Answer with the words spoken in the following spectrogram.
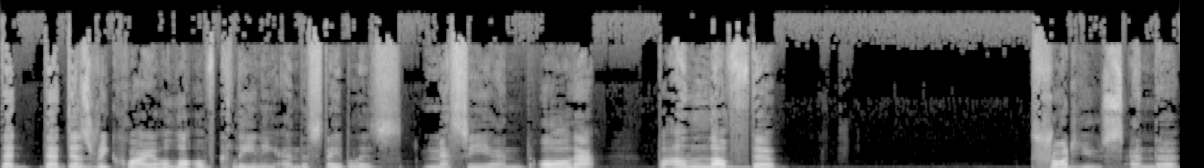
that that does require a lot of cleaning and the stable is messy and all that, but I love the produce and the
